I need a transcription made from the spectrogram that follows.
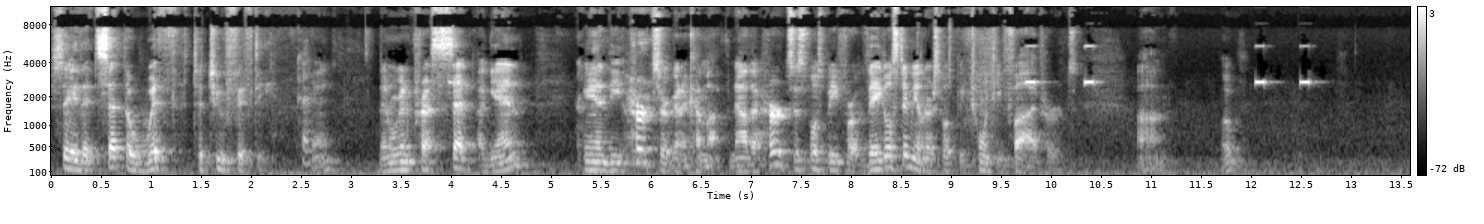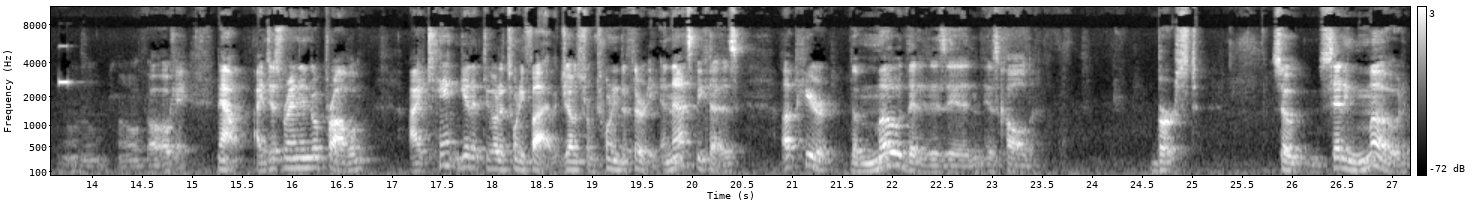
say that set the width to 250. Okay. okay? Then we're going to press set again, and the hertz are going to come up. Now the hertz is supposed to be for a vagal stimulator, supposed to be 25 hertz. Um, oh. Oh, oh, okay. Now I just ran into a problem. I can't get it to go to 25. It jumps from 20 to 30, and that's because up here the mode that it is in is called burst. So setting mode,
